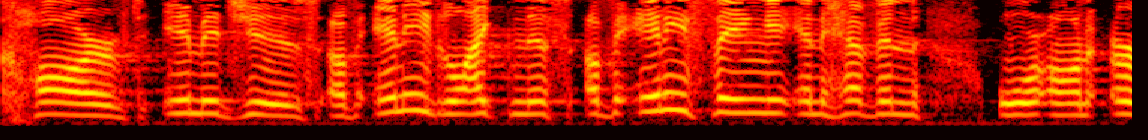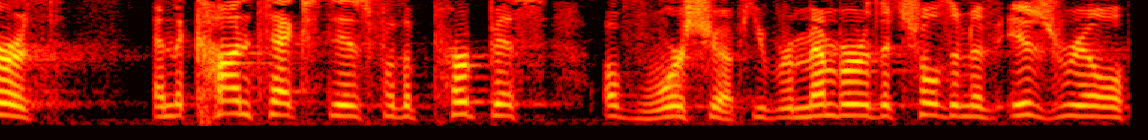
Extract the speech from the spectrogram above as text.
carved images of any likeness of anything in heaven or on earth. And the context is for the purpose of worship. You remember the children of Israel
